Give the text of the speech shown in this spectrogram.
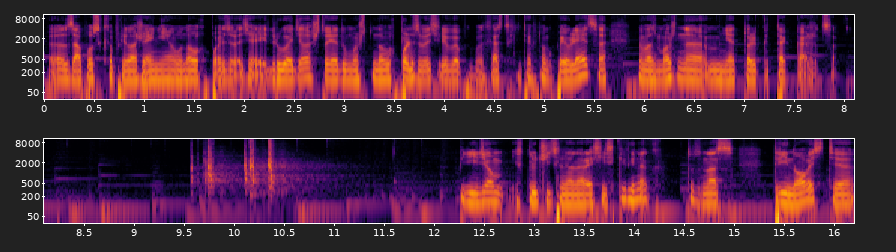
э, запуска приложения у новых пользователей. Другое дело, что я думаю, что новых пользователей в Apple подкастах не так много появляется, но, возможно, мне только так кажется. Перейдем исключительно на российский рынок. Тут у нас три новости.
